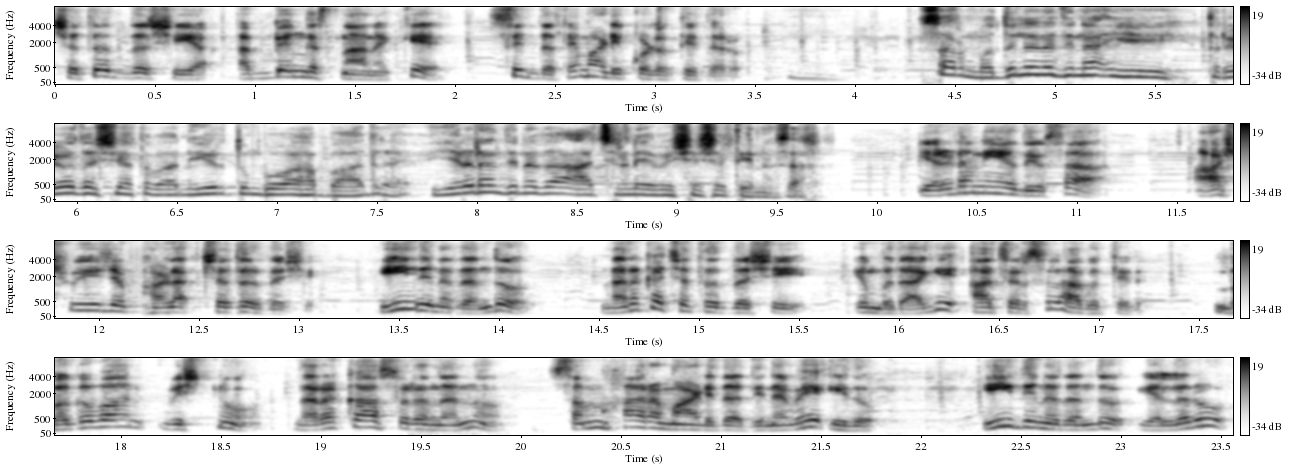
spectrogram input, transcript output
ಚತುರ್ದಶಿಯ ಅಭ್ಯಂಗ ಸ್ನಾನಕ್ಕೆ ಸಿದ್ಧತೆ ಮಾಡಿಕೊಳ್ಳುತ್ತಿದ್ದರು. ಸರ್ ಮೊದಲನೇ ದಿನ ಈ ತ್ರಯೋದಶಿ ಅಥವಾ ನೀರು ತುಂಬುವ ಹಬ್ಬ ಆದರೆ ಎರಡನೇ ದಿನದ ಆಚರಣೆಯ ವಿಶೇಷತೆ ಏನು ಸರ್? ಎರಡನೆಯ ದಿವಸ ಆಶ್ವೀಜ ಬಹಳ ಚತುರ್ದಶಿ. ಈ ದಿನದಂದು ನರಕ ಚತುರ್ದಶಿ ಎಂಬುದಾಗಿ ಆಚರಿಸಲಾಗುತ್ತಿದೆ. ಭಗವಾನ್ ವಿಷ್ಣು ನರಕಾಸುರನನ್ನು ಸಂಹಾರ ಮಾಡಿದ ದಿನವೇ ಇದು. ಈ ದಿನದಂದು ಎಲ್ಲರೂ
